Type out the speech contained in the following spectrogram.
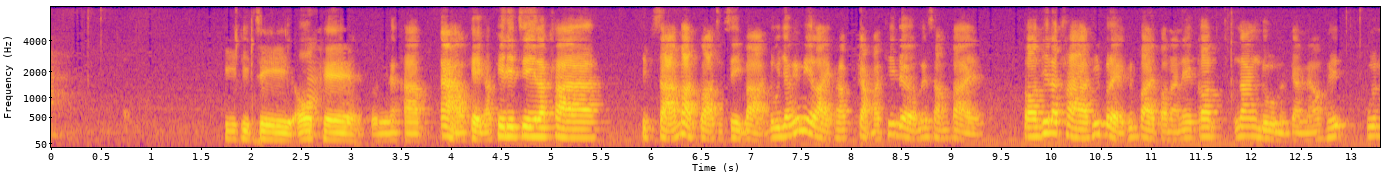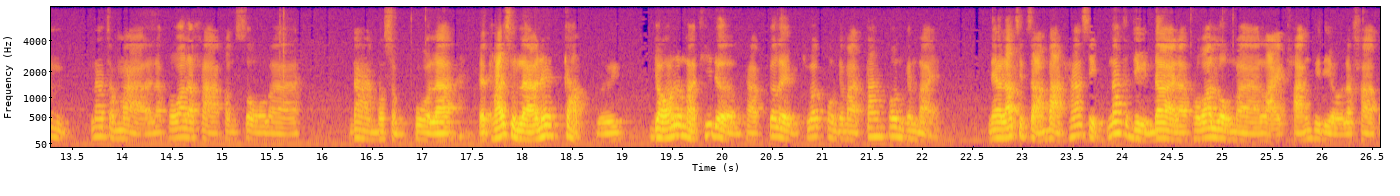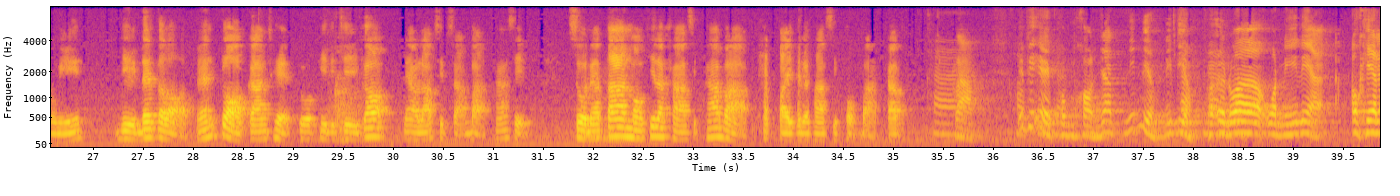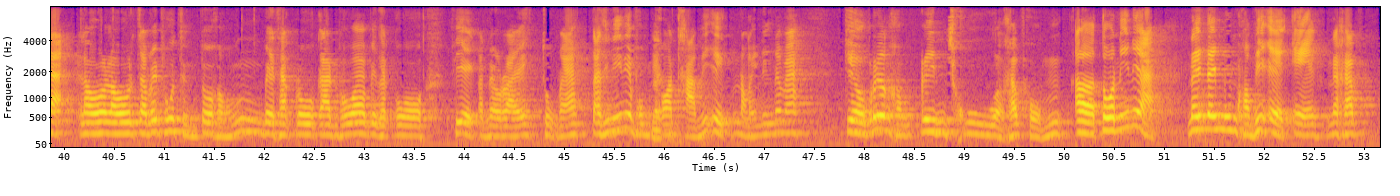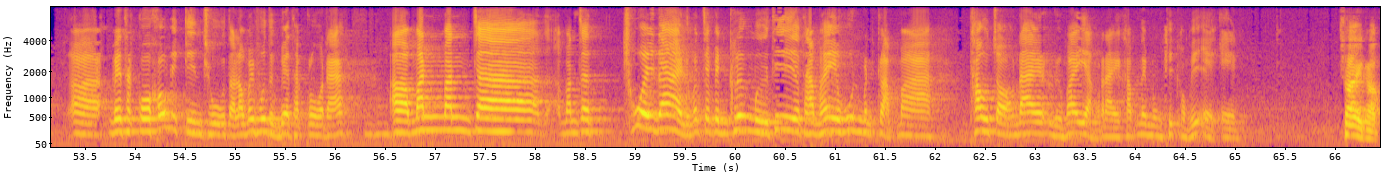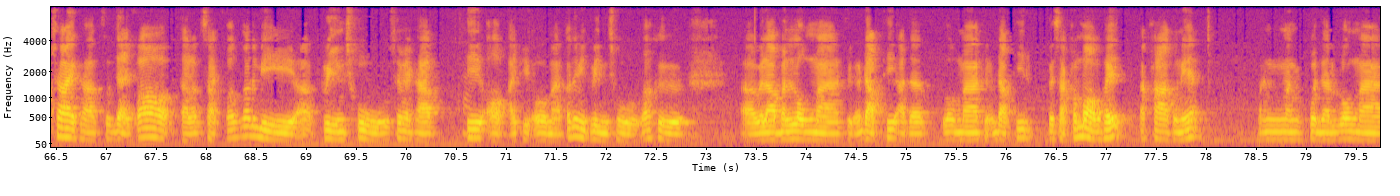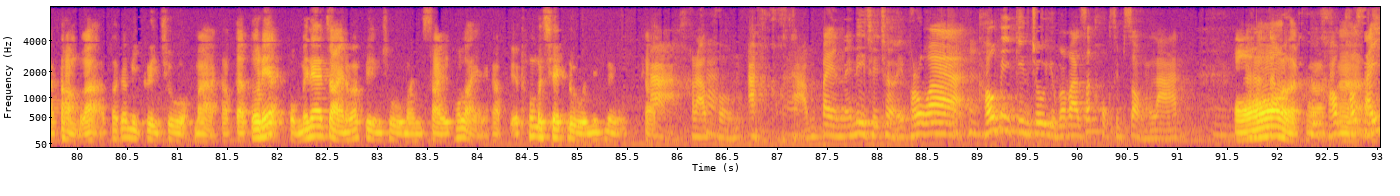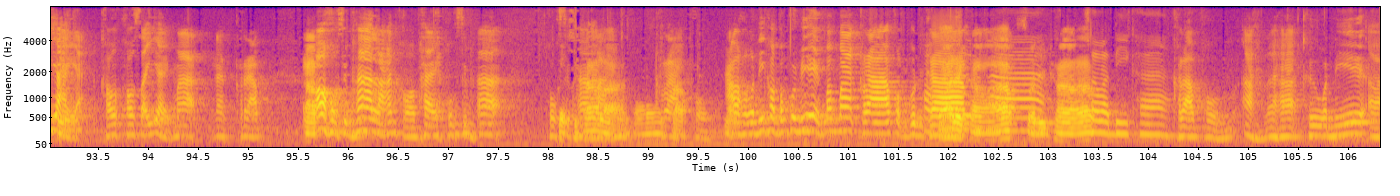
PTG โอเค ตัวนี้นะครับ อ่าโอเคครับ PTG ราคา 13 บาทกว่า 14 บาท ดูยังไม่มีอะไรครับ กลับมาที่เดิมไม่ซ้ำไป ตอนที่ราคาที่เบรกขึ้นไปตอนนั้นเนี่ยก็นั่งดูเหมือนกันนะว่าเฮ้ยหุ้นน่าจะมาแล้วนะ เพราะว่าราคาคอนโซลมานานพอสมควรแล้ว แต่ท้ายสุดแล้วเนี่ยกลับเลย ย้อนลงมาที่เดิมครับ ก็เลยคิดว่าคงจะมาตั้งต้นกันใหม่ แนวรับ 13 บาท 50 น่าจะยืนได้แล้ว เพราะว่าลงมาหลายครั้งทีเดียวราคาตรงนี้ยืนได้ตลอดเพราะฉะนั้นกรอบการเทรดตัว PTG ก็แนวรับ 13 บาท 50 ส่วนแนวต้านมองที่ราคา 15 บาท ถัดไปคือราคา 16 บาทครับค่ะ ครับขอบนี่พี่คุณเอกค่ะผมขออนุญาตนิดเดียวนิดเดียวครับเพราะเอิญว่าวันนี้เนี่ยโอเคแหละเราเราจะไม่พูดถึงตัวของเบทาโกรกันเพราะว่าเบทาโกรพี่เอกอันเดอร์ไรท์ถูกไหมแต่ทีนี้เนี่ยผมขอถามพี่เอกหน่อยนึงได้ไหม เกี่ยวเรื่องของกรีนชูอะครับผมเอ่อตัวนี้เนี่ยในในมุมของพี่เอกเองนะครับเบทาโกรเขามีกรีนชู แต่เราไม่พูดถึงเบทาโกรนะเอ่อมันมันจะมันจะช่วยได้หรือมันจะเป็นเครื่องมือที่จะทำให้หุ้นมันกลับมาเท่าจองได้หรือไม่อย่างไรครับ ในมุมคิดของพี่เอกเอง ใช่ครับใช่ครับ ส่วนใหญ่ก็แต่ละบริษัทเขาก็จะมีกรีนชูใช่ไหมครับค่ะที่ออก IPO มาก็จะมีกรีนชูก็คือ เอ่อเวลามันลงมาถึงระดับที่อาจจะลงมาถึงระดับที่บริษัทเขามองว่าเฮ้ยราคาตัวเนี้ยมันมันควรจะลงมาต่ำละเขาจะมีกรีนชูออกมาครับ แต่ตัวเนี้ยผมไม่แน่ใจนะว่ากรีนชูมันไซส์เท่าไหร่นะครับ เดี๋ยวต้องมาเช็คดูนิดนึงครับอ่าครับค่ะผมอะถามเป็นในนี่เฉยๆ เพราะว่าเขามีกินชูอยู่ประมาณสัก 62 ล้านอ๋อนะเหรแต่อคคืรัอบเขาเขาอ่ไซส์ใหญ่อะเขาเขาไซส์ใหญ่มากนะครับครับอ๋อ65 ล้านขออภัย65 65 ล้านอ๋อคครัรับบผมเอาวันนี้ขอบพระคุณพี่เอกมากๆครับขอบคุณคขรัอบได้คุเลยณครับค่ะสวัสดีครับ สวัสดีค่ะ ครับผมอะนะฮะคือวันนี้อ่า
